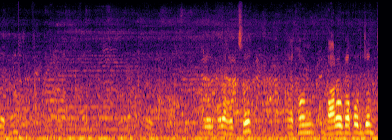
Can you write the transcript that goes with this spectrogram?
দেখুন, আলোর খেলা হচ্ছে। এখন বারোটা পর্যন্ত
